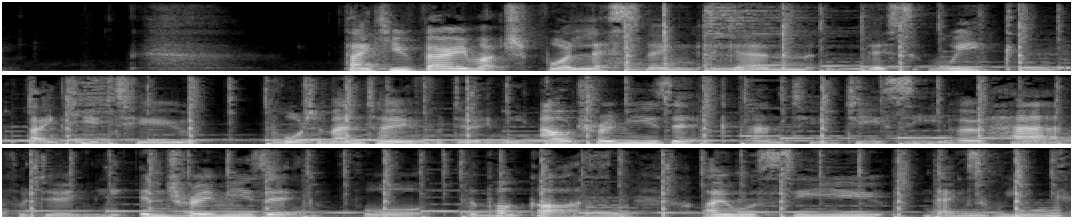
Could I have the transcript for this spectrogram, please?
Thank you very much for listening again this week. Thank you to Portamento for doing the outro music and to GC O'Hare for doing the intro music for the podcast. I will see you next week.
